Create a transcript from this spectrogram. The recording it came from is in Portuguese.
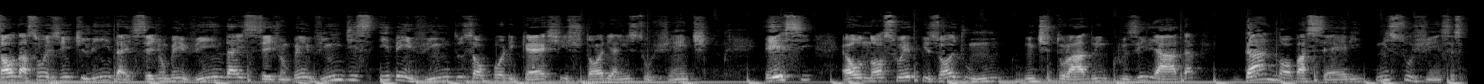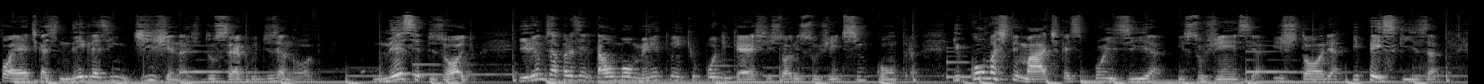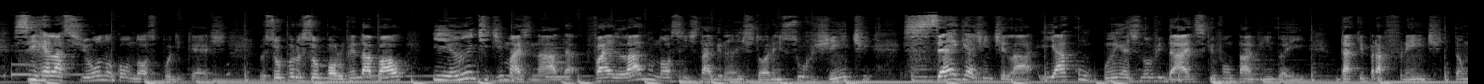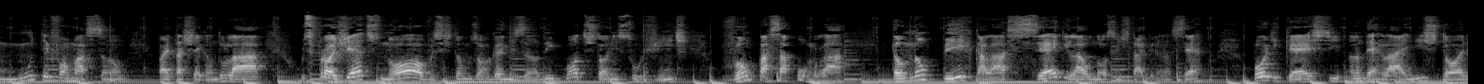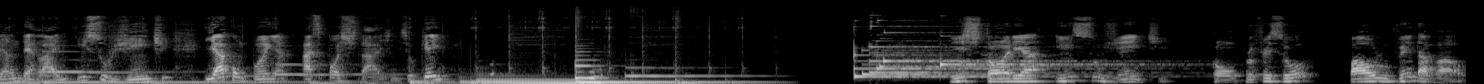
Saudações, gente lindas! Sejam bem-vindas, sejam bem-vindes e bem-vindos ao podcast História Insurgente. Esse é o nosso episódio 1, intitulado Encruzilhada, da nova série Insurgências Poéticas Negras e Indígenas do século XIX. Nesse episódio, iremos apresentar o momento em que o podcast História Insurgente se encontra e como as temáticas poesia, insurgência, história e pesquisa se relacionam com o nosso podcast. Eu sou o professor Paulo Vendaval e antes de mais nada, vai lá no nosso Instagram História Insurgente, segue a gente lá e acompanha as novidades que vão estar vindo aí daqui para frente. Então, muita informação vai estar chegando lá. Os projetos novos que estamos organizando enquanto História Insurgente vão passar por lá. Então não perca lá, segue lá o nosso Instagram, certo? Podcast underline história underline insurgente e acompanha as postagens, ok? História Insurgente com o professor Paulo Vendaval.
